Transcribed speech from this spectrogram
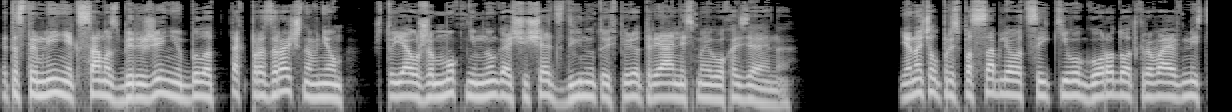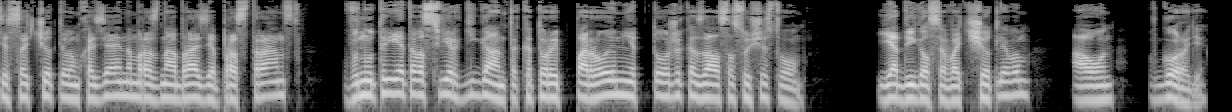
Это стремление к самосбережению было так прозрачно в нем, что я уже мог немного ощущать сдвинутую вперед реальность моего хозяина. Я начал приспосабливаться и к его городу, открывая вместе с отчетливым хозяином разнообразие пространств внутри этого сверхгиганта, который порой мне тоже казался существом. Я двигался в отчетливом, а он в городе.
